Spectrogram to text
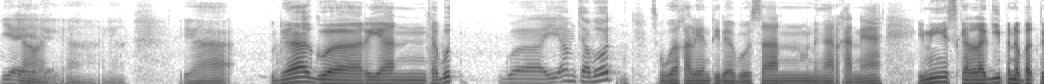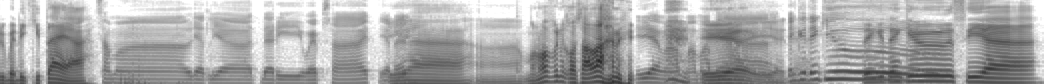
Iya, yang iya. lagi Ah, ya. udah gua Rian cabut Gua Iam cabut. semoga kalian tidak bosan mendengarkannya ini sekali lagi pendapat pribadi kita ya sama lihat-lihat dari website ya kan. iya eh, mohon maaf ini kalau salah nih Iya, maaf maaf, maaf Iya, ya. iya, Thank you, thank you. thank you thank you see ya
